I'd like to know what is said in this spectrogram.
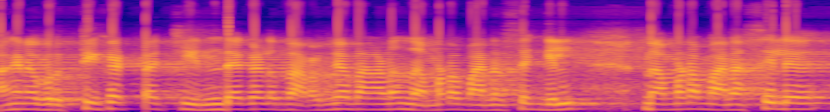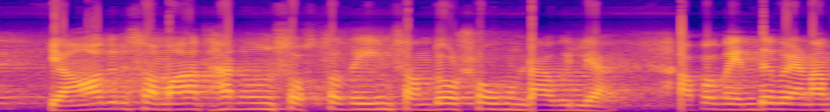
അങ്ങനെ വൃത്തികെട്ട ചിന്തകൾ നിറഞ്ഞതാണ് നമ്മുടെ മനസ്സെങ്കിൽ നമ്മുടെ മനസ്സിൽ യാതൊരു സമാധാനവും സ്വസ്ഥതയും സന്തോഷവും ഉണ്ടാവില്ല. അപ്പം എന്ത് വേണം?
